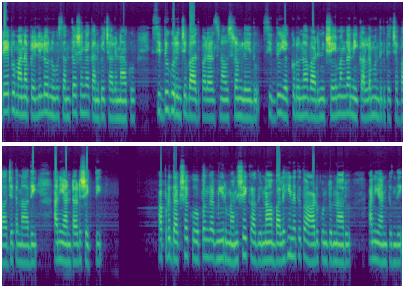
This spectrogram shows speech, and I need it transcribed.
రేపు మన పెళ్ళిలో నువ్వు సంతోషంగా కనిపించాలి నాకు. సిద్ధు గురించి బాధపడాల్సిన అవసరం లేదు. సిద్ధు ఎక్కడున్నా వాడిని క్షేమంగా నీ కళ్ళ ముందుకు తెచ్చే బాధ్యత నాది అని అంటాడు శక్తి. అప్పుడు దక్ష కోపంగా మీరు మనిషే కాదు నా బలహీనతతో ఆడుకుంటున్నారు అని అంటుంది.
